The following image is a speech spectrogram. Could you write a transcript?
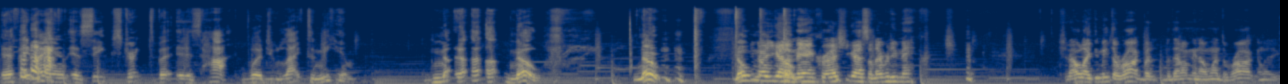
If a man is seek strict but it is hot, would you like to meet him? No, uh, uh, uh, no, no, no. You know, no, you got no. a man crush. You got a celebrity man crush. Should I would like to meet The Rock, but but that don't mean I want The Rock. Like,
